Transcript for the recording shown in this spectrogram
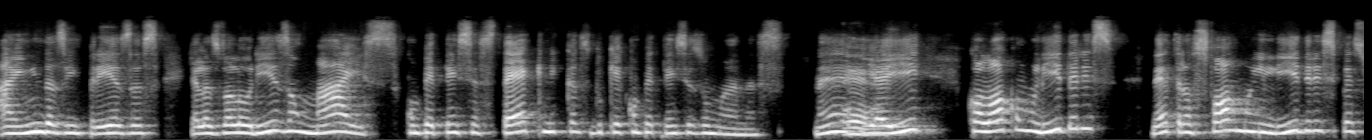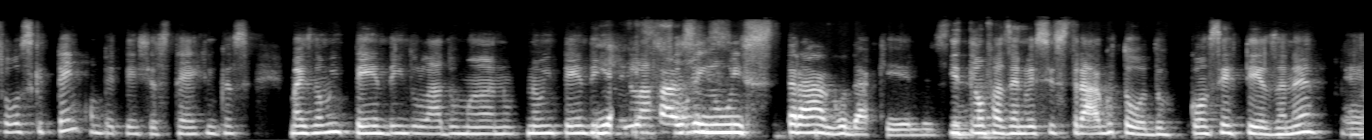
ainda as empresas, elas valorizam mais competências técnicas do que competências humanas, né? É. E aí colocam líderes né, transformam em líderes pessoas que têm competências técnicas, mas não entendem do lado humano, não entendem e de relações. fazem um estrago daqueles. Né? E estão fazendo esse estrago todo, com certeza, né? É.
